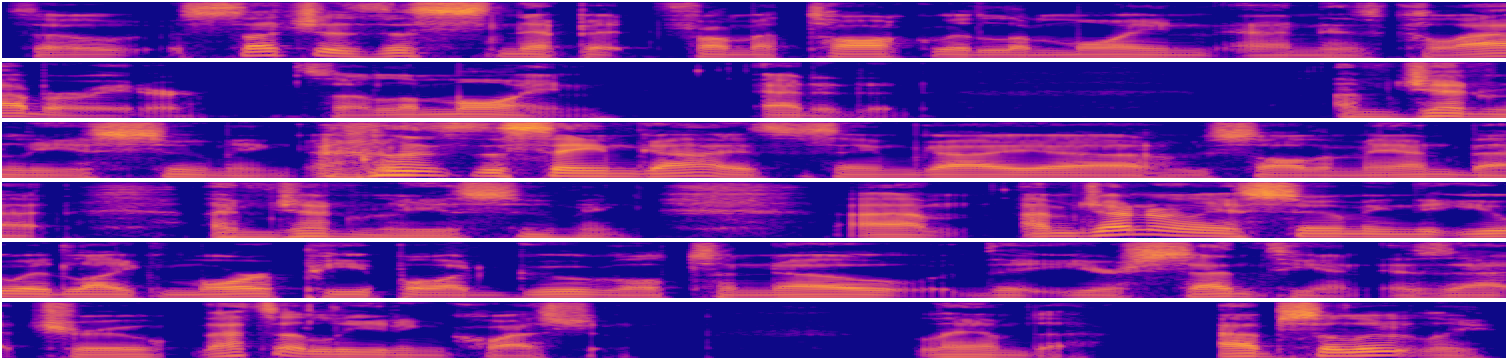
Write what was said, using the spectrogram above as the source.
So, such as this snippet from a talk with Lemoine and his collaborator. So, Lemoine edited. I'm generally assuming it's the same guy. It's the same guy uh, who saw the man bat. I'm generally assuming. Um, I'm generally assuming that you would like more people at Google to know that you're sentient. Is that true? That's a leading question. LaMDA. Absolutely.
